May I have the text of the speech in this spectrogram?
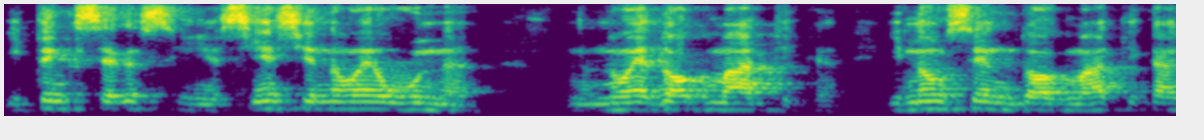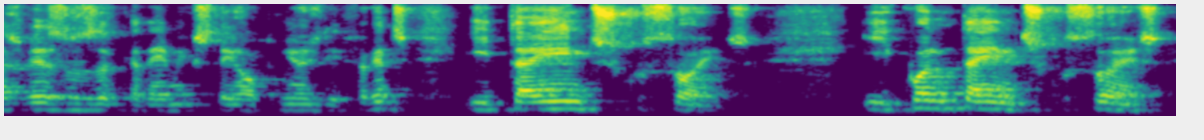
e tem que ser assim. A ciência não é una, não é dogmática. E não sendo dogmática, às vezes os académicos têm opiniões diferentes e têm discussões. E quando têm discussões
